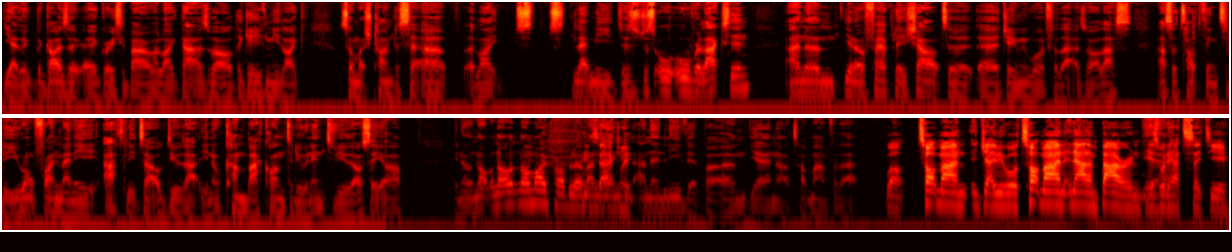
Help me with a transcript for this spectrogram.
yeah, the, the guys at uh, Gracie Barra were like that as well. They gave me like so much time to set up, like just, just let me just just all, all relaxing. And um, you know, fair play. Shout out to uh, Jamie Ward for that as well. That's that's a top thing to do. You won't find many athletes that'll do that. You know, come back on to do an interview. They'll say, "Oh, you know, not not, not my problem," Exactly. and then and then leave it. But um, yeah, no, top man for that. Well, top man in Jamie Ward, top man in Alan Baron. Here's Yeah. what he had to say to you.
